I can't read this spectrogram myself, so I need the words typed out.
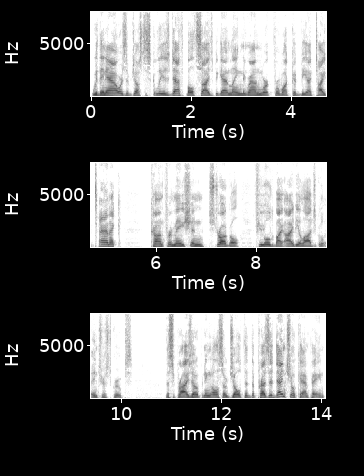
Within hours of Justice Scalia's death, both sides began laying the groundwork for what could be a titanic confirmation struggle fueled by ideological interest groups. The surprise opening also jolted the presidential campaign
